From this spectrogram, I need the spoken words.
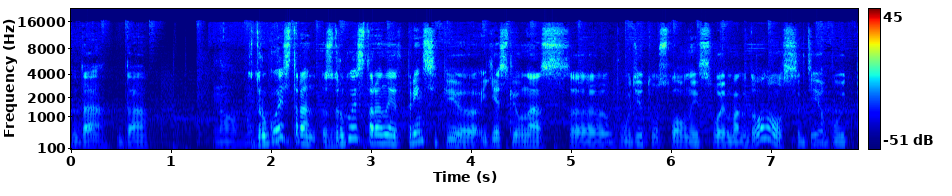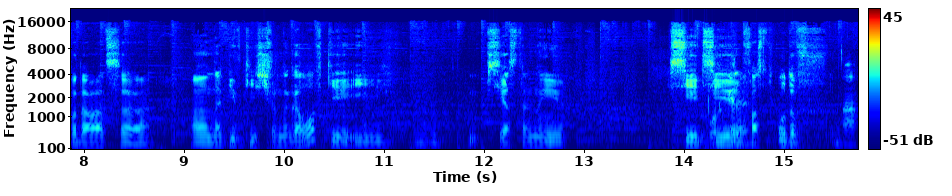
да, да. Но мы... с, другой стороны, с другой стороны, в принципе, если у нас э, будет условный свой Макдоналдс, где будет подаваться э, напитки из черноголовки и все остальные сети Бургеры? фастфудов, а.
